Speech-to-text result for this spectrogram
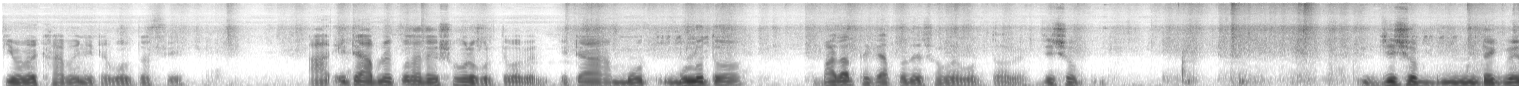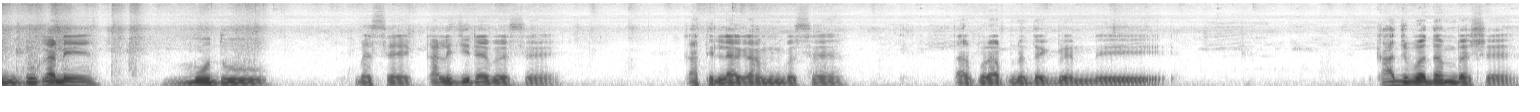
কীভাবে খাবেন এটা বলতেছি। আর এটা আপনার কোথা থেকে সংগ্রহ করতে পারবেন? এটা মূলত বাজার থেকে আপনাদের সংগ্রহ করতে হবে। যেসব যেসব দেখবেন দোকানে মধু বেছে কালিজিরা বেছে কাতিলা গাম বেছে তারপরে আপনার দেখবেন এই কাজু বাদাম বেছে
